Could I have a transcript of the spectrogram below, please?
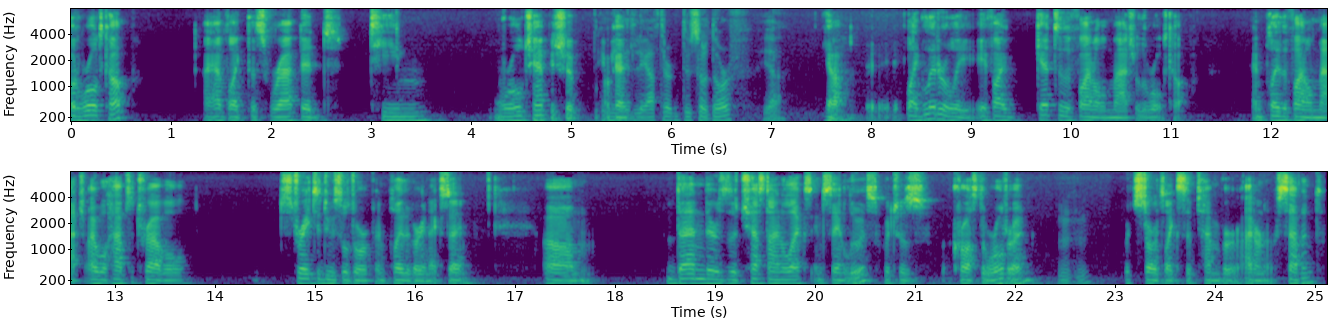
but World Cup, I have like this rapid team World Championship immediately okay. after Dusseldorf. Yeah. Yeah, like literally, if I get to the final match of the World Cup and play the final match, I will have to travel straight to Dusseldorf and play the very next day. Um, then there's the Chess 9LX in St. Louis, which is across the world, right? Mm-hmm. Which starts like September, I don't know, 7th.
